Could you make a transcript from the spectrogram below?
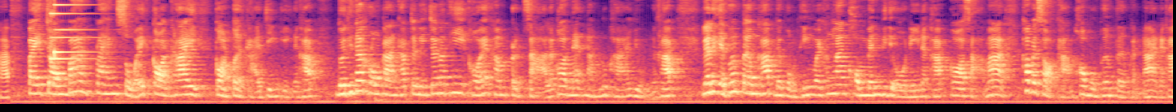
ครับ ไปจองบ้านแปลงสวยก่อนใคร ก่อนเปิดขายจริงอีกนะครับ โดยที่หน้าโครงการครับจะมีเจ้าหน้าที่คอยให้คำปรึกษาแล้วก็แนะนำลูกค้าอยู่นะครับ รายละเอียดเพิ่มเติมครับเดี๋ยวผมทิ้งไว้ข้างล่างคอมเมนต์วิดีโอนี้นะครับ ก็สามารถเข้าไปสอบถามข้อมูลเพิ่มเติมกันได้นะครับ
